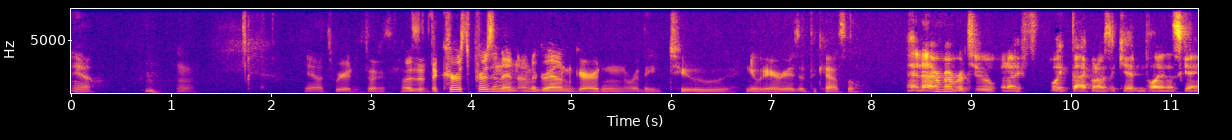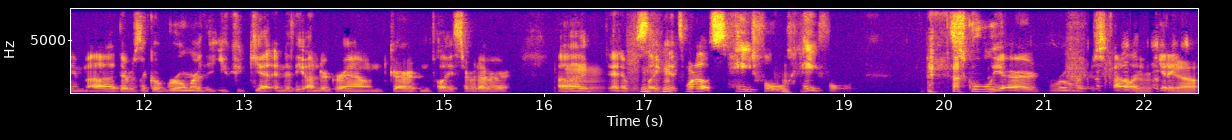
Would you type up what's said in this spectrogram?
Yeah. Yeah, it's weird. The, was it the Cursed Prison and Underground Garden were the two new areas at the castle? And I remember too when I like back when I was a kid and playing this game, uh, there was like a rumor that you could get into the underground garden place or whatever, uh, Mm. and it was like it's one of those hateful, hateful schoolyard rumors, kind of like getting Yeah.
